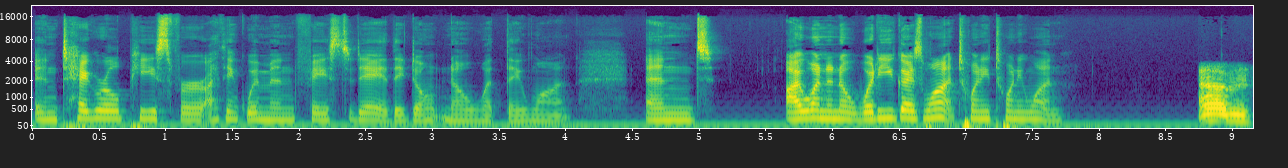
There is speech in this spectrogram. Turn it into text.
integral piece for I think women face today. They don't know what they want. And I want to know what do you guys want 2021? Um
